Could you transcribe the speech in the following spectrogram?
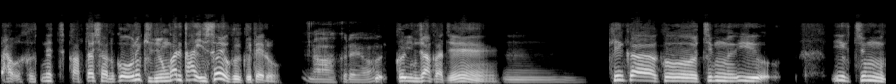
아, 그, 네, 갑자기 하는 그 어느 기념관이 다 있어요, 그, 그대로. 아, 그래요? 그, 그 인장까지. 음. 그러니까 그, 지금 이, 이, 지금,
